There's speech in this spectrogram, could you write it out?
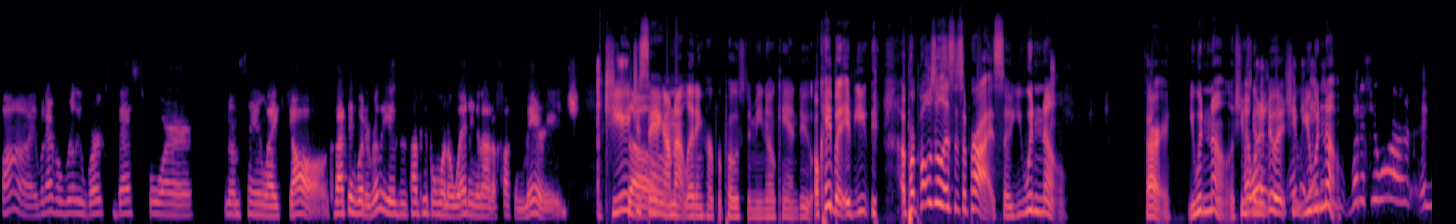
fine. Whatever really works best for, you know, what I'm saying like y'all. Because I think what it really is is some people want a wedding and not a fucking marriage. GH is saying I'm not letting her propose to me. No can do. Okay, but if you a proposal is a surprise, so you wouldn't know. Sorry, you wouldn't know if she was gonna if- do it. She and- you and wouldn't know. What if you are, and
